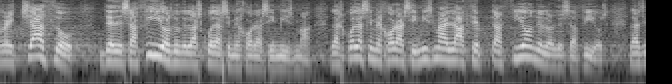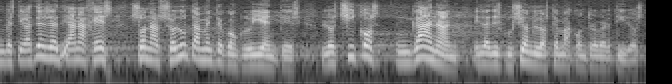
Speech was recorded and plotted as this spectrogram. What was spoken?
rechazo de desafíos donde la escuela se mejora a sí misma. La escuela se mejora a sí misma en la aceptación de los desafíos. Las investigaciones de Diana Gess son absolutamente concluyentes. Los chicos ganan en la discusión de los temas controvertidos.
